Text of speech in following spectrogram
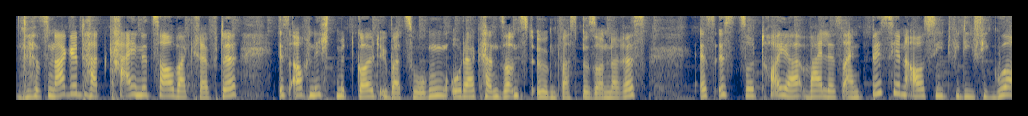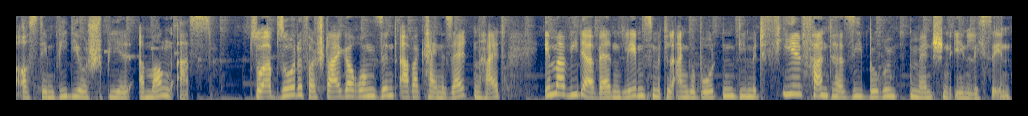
Das Nugget hat keine Zauberkräfte, ist auch nicht mit Gold überzogen oder kann sonst irgendwas Besonderes. Es ist so teuer, weil es ein bisschen aussieht wie die Figur aus dem Videospiel Among Us. So absurde Versteigerungen sind aber keine Seltenheit. Immer wieder werden Lebensmittel angeboten, die mit viel Fantasie berühmten Menschen ähnlich sehen.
